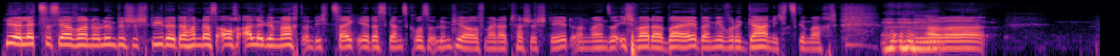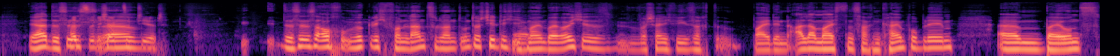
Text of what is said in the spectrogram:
hier, letztes Jahr waren Olympische Spiele, da haben das auch alle gemacht. Und ich zeige ihr, dass ganz große Olympia auf meiner Tasche steht und meine so, ich war dabei, bei mir wurde gar nichts gemacht. Mhm. Aber ja, das hast ist, du nicht akzeptiert. Äh, das ist auch wirklich von Land zu Land unterschiedlich. Ja. Ich meine, bei euch ist es wahrscheinlich, wie gesagt, bei den allermeisten Sachen kein Problem. Ähm, bei uns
